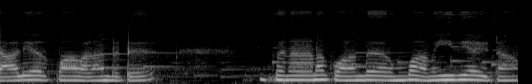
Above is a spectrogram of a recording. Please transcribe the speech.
ஜாலியாக இருப்பான் விளாண்டுட்டு. இப்போ என்னன்னா குழந்த ரொம்ப அமைதியாகிட்டான்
